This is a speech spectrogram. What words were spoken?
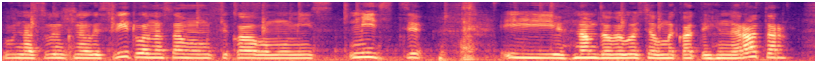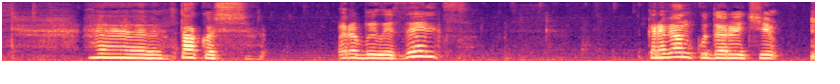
У нас вимкнули світло на самому цікавому місці. І нам довелося вмикати генератор. Е, також робили зельц. Кров'янку, до речі,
